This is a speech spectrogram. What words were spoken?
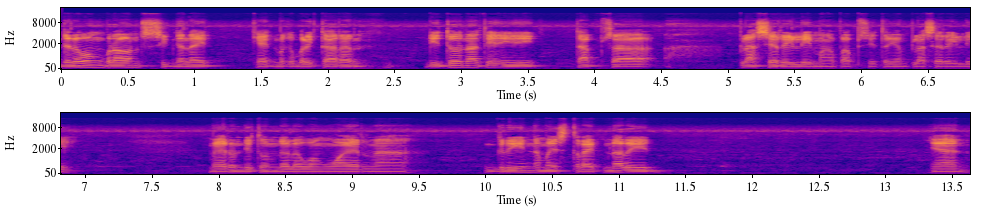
Dalawang brown signal light kahit magkabaliktaran. Dito natin i-tap sa plus relay mga paps. Ito yung plus relay. Meron ditong dalawang wire na green na may stripe na red. Yan.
